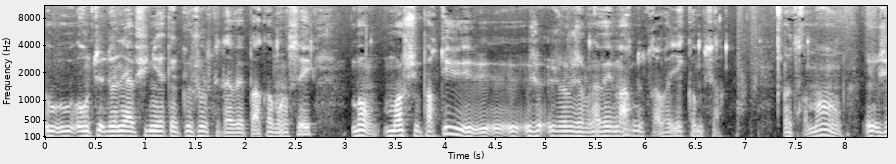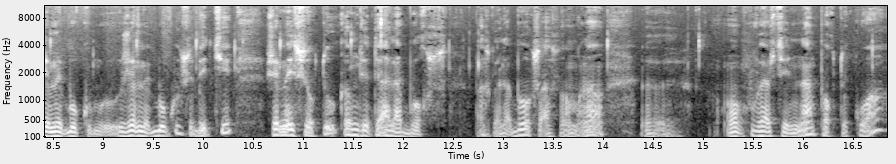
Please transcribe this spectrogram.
ou on te donnait à finir quelque chose que tu n'avais pas commencé. Bon, moi je suis parti, euh, je- je- j'en avais marre de travailler comme ça. Autrement, j'aimais beaucoup, beaucoup ce métier. J'aimais surtout quand j'étais à la bourse. Parce que la bourse, à ce moment-là, euh, on pouvait acheter n'importe quoi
